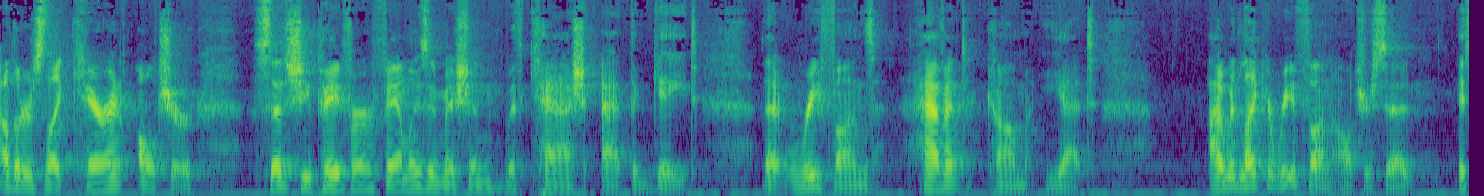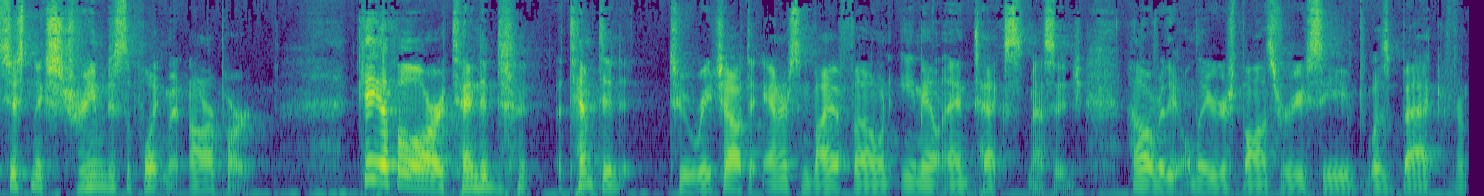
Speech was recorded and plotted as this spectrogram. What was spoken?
Others, like Karen Alcher, said she paid for her family's admission with cash at the gate that refunds haven't come yet. I would like a refund, Alcher said. It's just an extreme disappointment on our part. KFOR attended, attempted to reach out to Anderson via phone, email, and text message. However, the only response we received was back from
